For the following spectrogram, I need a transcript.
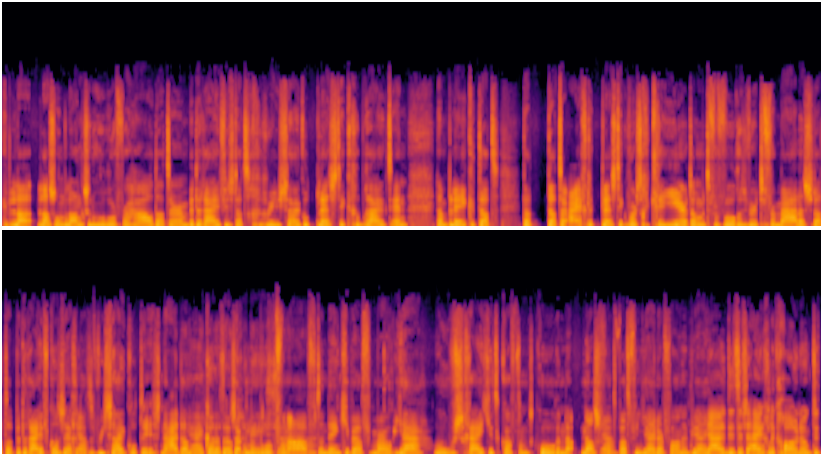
ik la, las onlangs een horrorverhaal dat er een bedrijf is dat gerecycled plastic gebruikt. En dan bleek het dat, dat, dat er eigenlijk plastic wordt gecreëerd om het vervolgens weer te vermalen. Zodat dat bedrijf kan zeggen ja. dat het recycled is. Nou, dan ja, ik had het ook zak ik mijn broek van af. Dan denk je wel van, maar ja, hoe scheid je het kaf van het koren? Nas, ja. wat, wat vind jij daarvan? Heb jij... Ja, dit is eigenlijk gewoon ook de,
